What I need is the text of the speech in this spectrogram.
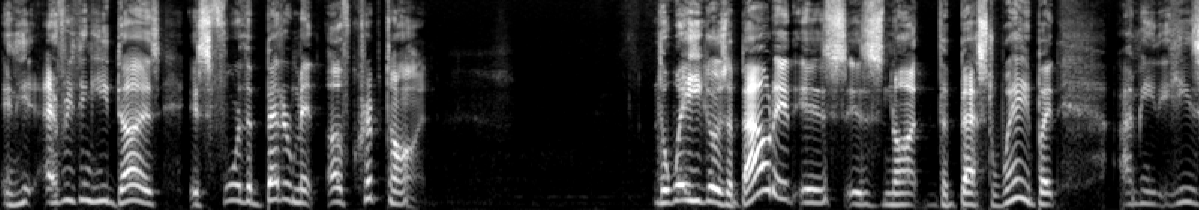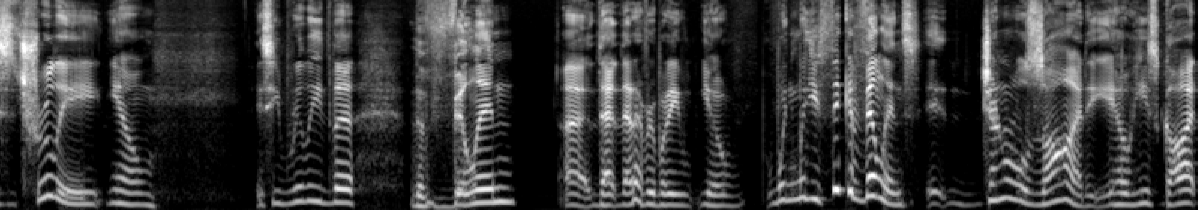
and he, everything he does is for the betterment of Krypton. The way he goes about it is is not the best way, but I mean, he's truly, you know, is he really the the villain uh, that that everybody you know when when you think of villains, General Zod, you know, he's got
